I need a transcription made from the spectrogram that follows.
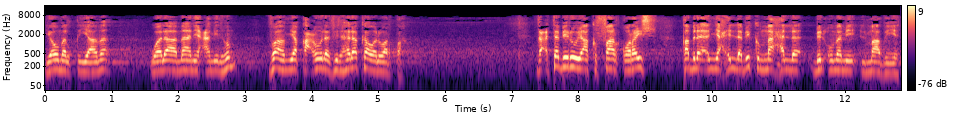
يوم القيامة ولا مانع منهم فهم يقعون في الهلكة والورطة. فاعتبروا يا كفار قريش قبل أن يحل بكم ما حل بالأمم الماضية.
